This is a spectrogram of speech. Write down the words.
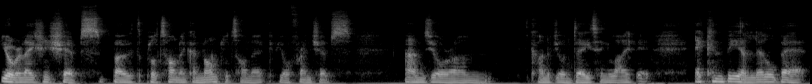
your relationships, both platonic and non-platonic, your friendships, and your um kind of your dating life, it it can be a little bit.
